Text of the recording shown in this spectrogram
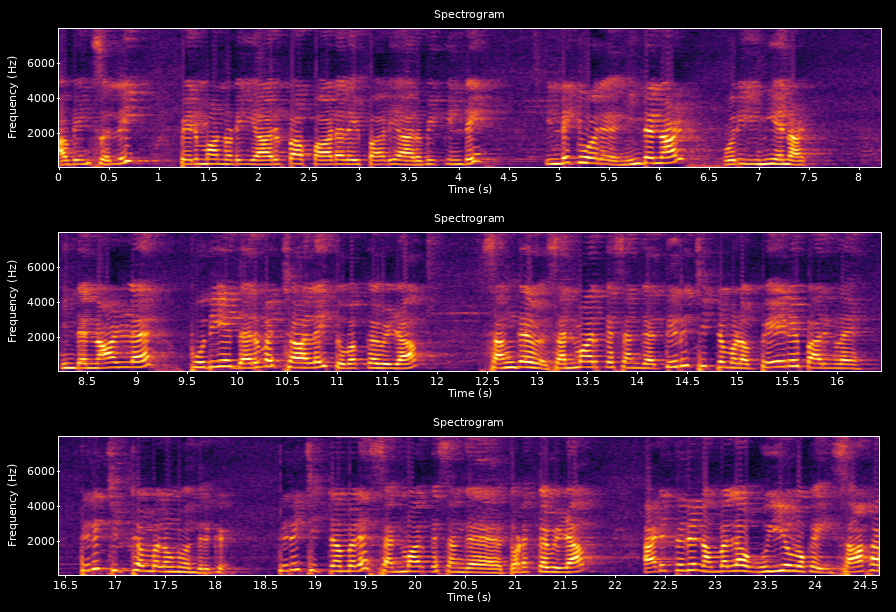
அப்படின்னு சொல்லி பெருமானுடைய அருப்பா பாடலை பாடி ஆரம்பிக்கின்றேன். இன்றைக்கு ஒரு இந்த நாள் ஒரு இனிய நாள். இந்த நாளில் புதிய தர்மசாலை துவக்க விழா. சங்க சன்மார்க்க சங்க திருச்சிற்றம்பலம் பேரே பாருங்களேன். திருச்சிற்றம்பலம்னு வந்திருக்கு. திருச்சிற்றம்பல சன்மார்க்க சங்க தொடக்க விழா. அடுத்தது நம்மெல்லாம் உய்யும் வகை சாகா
